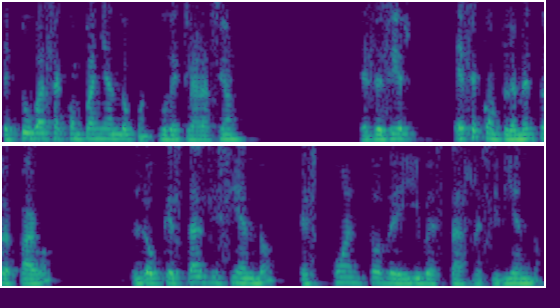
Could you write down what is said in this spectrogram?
que tú vas acompañando con tu declaración. Es decir, ese complemento de pago, lo que estás diciendo es cuánto de IVA estás recibiendo.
